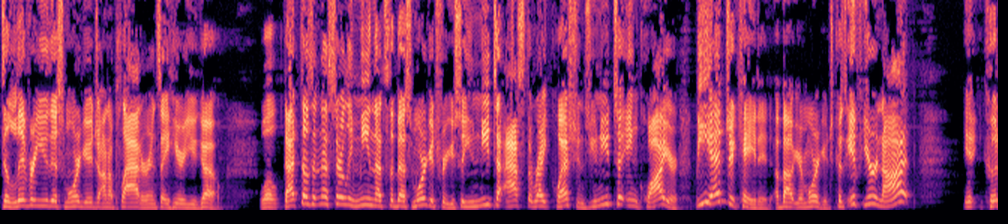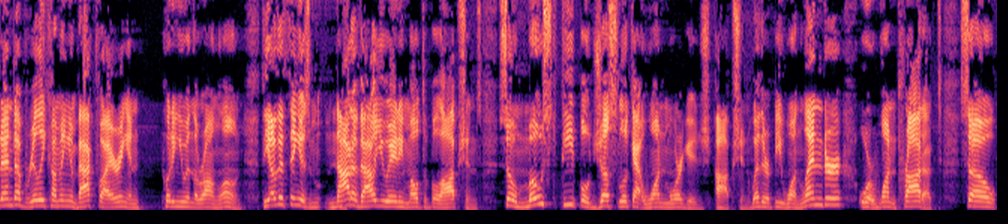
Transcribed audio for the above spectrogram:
deliver you this mortgage on a platter and say here you go well, that doesn't necessarily mean that's the best mortgage for you. So you need to ask the right questions. You need to inquire, be educated about your mortgage. Cause if you're not, it could end up really coming and backfiring and putting you in the wrong loan. The other thing is not evaluating multiple options. So most people just look at one mortgage option, whether it be one lender or one product. So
